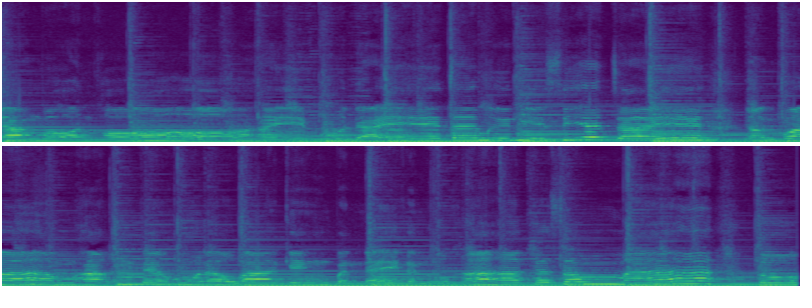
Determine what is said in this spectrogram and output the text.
อยางบอนคอ ให้ผู้ใดแต่มือนี้เสียใจย้อนความหักแต่หูแล้วว่าเก่งบันไดกันอกหักก็ซ้ำมาตัว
